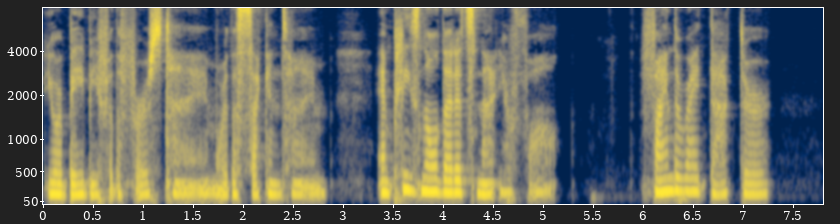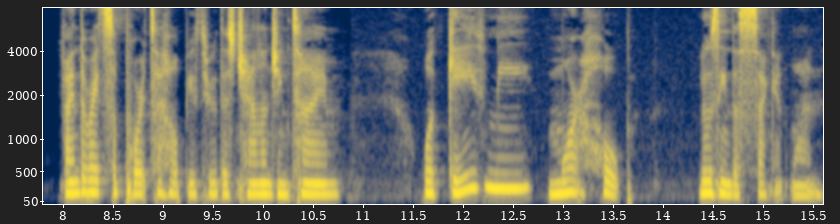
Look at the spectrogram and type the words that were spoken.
your baby for the first time or the second time. And please know that it's not your fault. Find the right doctor, find the right support to help you through this challenging time. What gave me more hope losing the second one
